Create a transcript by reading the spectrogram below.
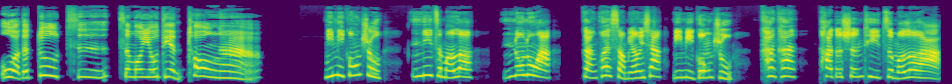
我的肚子怎么有点痛啊？米米公主，你怎么了？努努啊，赶快扫描一下米米公主，看看。她的身体怎么了啊？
